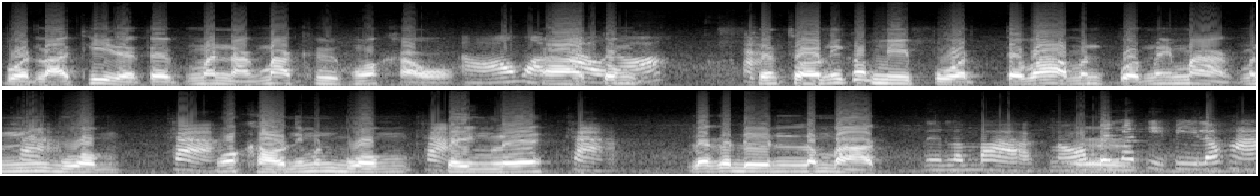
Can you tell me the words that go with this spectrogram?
ปวดหลายที่แต่แต่มันหนักมากคือหัวเขาอ๋อ่าหัวเข่าตรงเนาะ ค่ะ เซนสอนนี่ก็มีปวด แต่ว่ามันปวดไม่มาก มันไม่ค่ะ บวม ค่ะ หัวเข่านี่มันบวมค่ะ เป่งเลย ค่ะ แล้วก็เดินลำบาก เดินลำบากเนาะ เออ เป็นมากี่ปีแล้วคะ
